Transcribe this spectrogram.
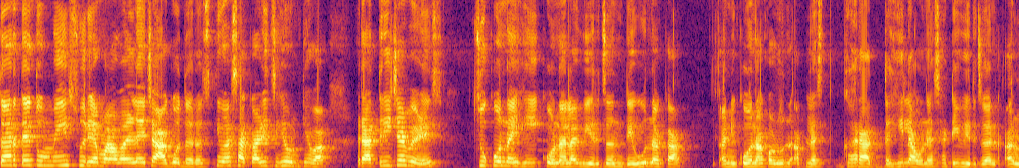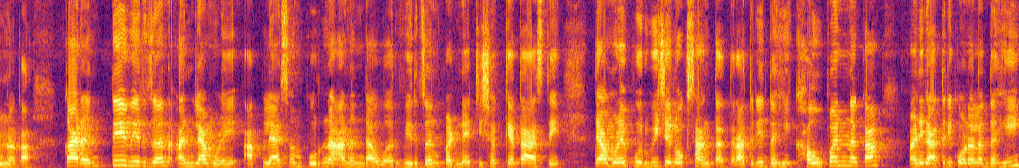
तर ते तुम्ही सूर्य मावळण्याच्या अगोदरच किंवा सकाळीच घेऊन ठेवा. रात्रीच्या वेळेस चुकूनही कोणाला विरजन देऊ नका. आणि कोणाकडून आपल्या घरात दही लावण्यासाठी विरजन आणू नका. कारण ते विरजन आणल्यामुळे आपल्या संपूर्ण आनंदावर विरजन पडण्याची शक्यता असते. त्यामुळे पूर्वीचे लोक सांगतात रात्री दही खाऊ पण नका आणि रात्री कोणाला दही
